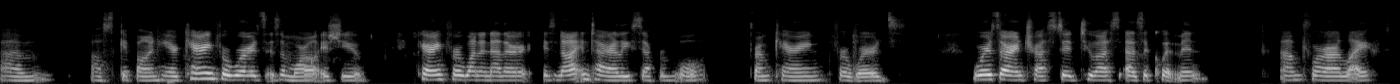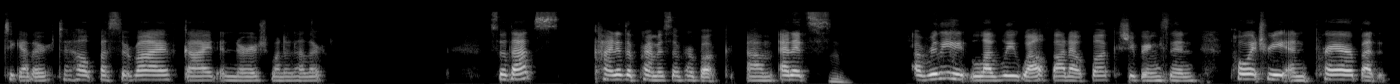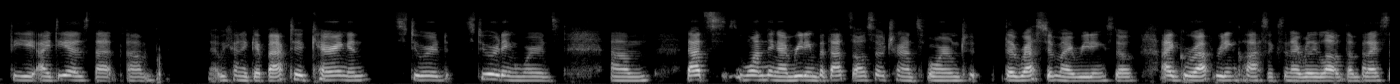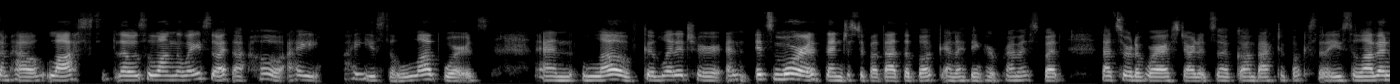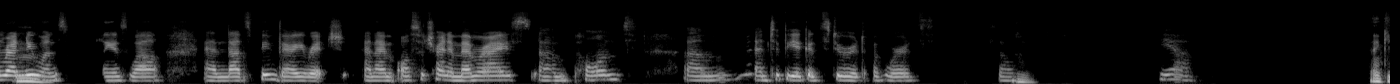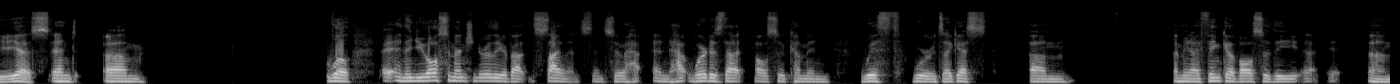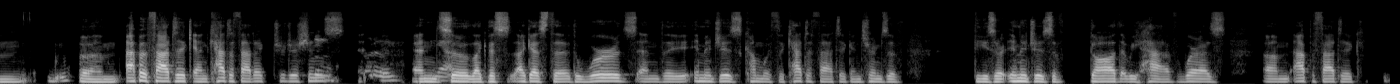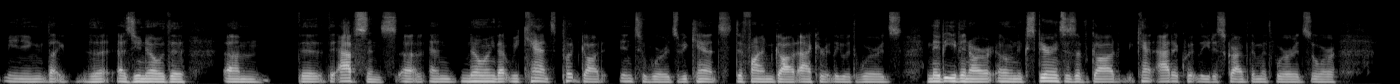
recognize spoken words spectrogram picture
Um, I'll skip on here. Caring for words is a moral issue. Caring for one another is not entirely separable from caring for words. Words are entrusted to us as equipment um, for our life together to help us survive, guide, and nourish one another. So that's kind of the premise of her book. Um, and it's mm. a really lovely, well thought out book. She brings in poetry and prayer, but the idea is that, um, that we kind of get back to caring and steward stewarding words. Um, that's one thing I'm reading, but that's also transformed the rest of my reading. So I grew up reading classics and I really loved them, but I somehow lost those along the way. So I thought, oh, I I used to love words and love good literature. And it's more than just about that, the book and I think her premise, but that's sort of where I started. So I've gone back to books that I used to love and read mm. new ones as well. And that's been very rich. And I'm also trying to memorize um, poems um, and to be a good steward of words. So, mm. yeah. Thank you. Yes, and um, well, and then you also mentioned earlier about silence, and so and how, where does that also come in with words? I guess. Um, I mean, I think of also the uh, um, um, apophatic and cataphatic traditions, yeah, totally. and yeah. so like this, I guess the the words and the images come with the cataphatic in terms of these are images of God that we have, whereas um, apophatic meaning like the as you know the um, the the absence uh, and knowing that we can't put God into words, we can't define God accurately with words. Maybe even our own experiences of God, we can't adequately describe them with words. Or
